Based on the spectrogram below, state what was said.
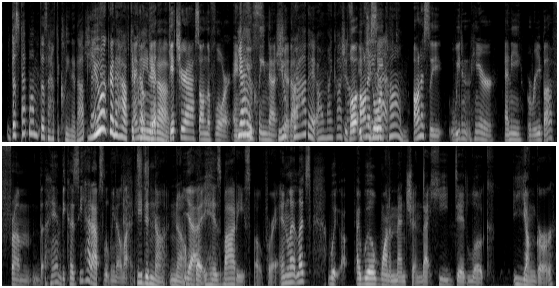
The stepmom doesn't have to clean it up. Shut You're up. gonna have to I know. clean Get, it up. get your ass on the floor and you clean that you shit up. You grab it. Oh my gosh, it's, Well, it's honestly- your cum. Honestly, we didn't hear any rebuff from the, him because he had absolutely no lines. He did not, no. Yeah. But his body spoke for it. And let, let's, we, I will want to mention that he did look younger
